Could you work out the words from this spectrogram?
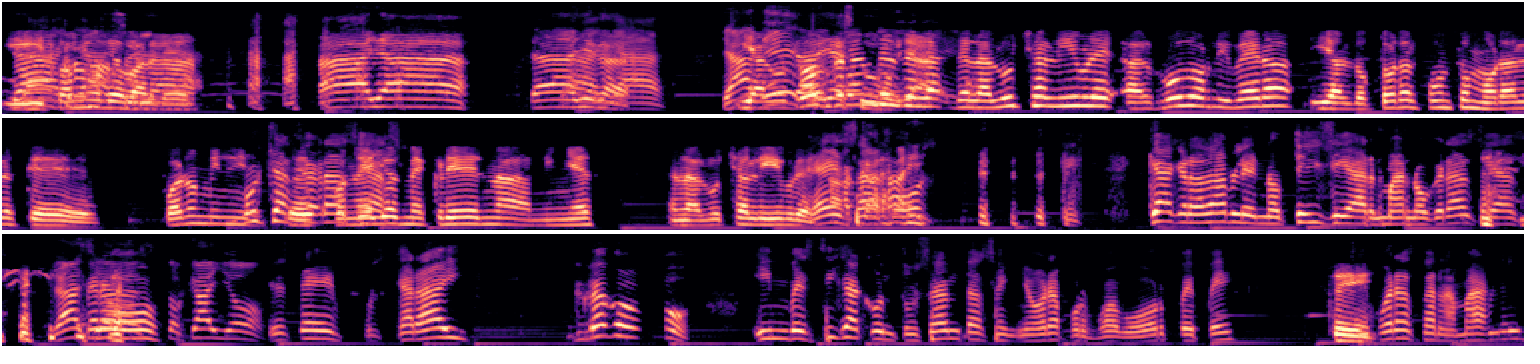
y Ya, Toño de. Valdés. Ah, ya. Ya, Ya, llega. ya. Ya, y a los dos ya estuvo, grandes de la, de la lucha libre, al Rudo Rivera y al doctor Alfonso Morales, que fueron mis... Muchas eh, gracias. con ellos me crié en la niñez, en la lucha libre. Esa voz. Qué, qué agradable noticia, hermano, gracias. Gracias, Pero, Tocayo. este, pues caray, luego investiga con tu santa señora, por favor, Pepe. Si fueras tan amable.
